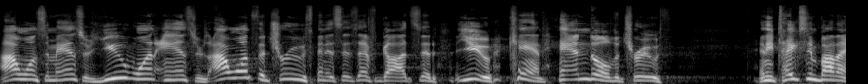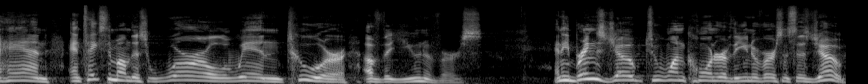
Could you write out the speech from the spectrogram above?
I want some answers. You want answers. I want the truth. And it's as if God said, You can't handle the truth. And he takes him by the hand and takes him on this whirlwind tour of the universe. And he brings Job to one corner of the universe and says, Job,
